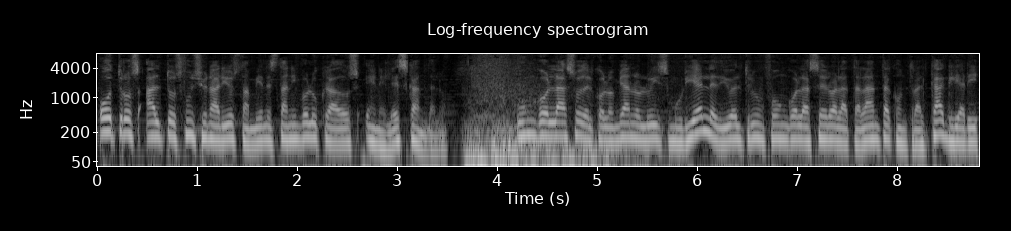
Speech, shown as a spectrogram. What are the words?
otros altos funcionarios también están involucrados en el escándalo. Un golazo del colombiano Luis Muriel le dio el triunfo un gol a cero al Atalanta contra el Cagliari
